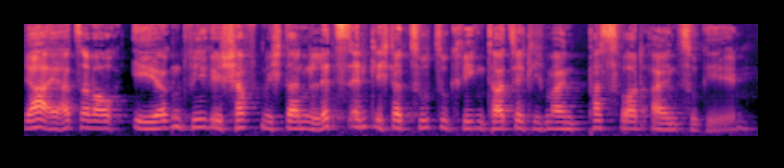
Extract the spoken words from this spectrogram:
Ja, er hat es aber auch irgendwie geschafft, mich dann letztendlich dazu zu kriegen, tatsächlich mein Passwort einzugeben.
